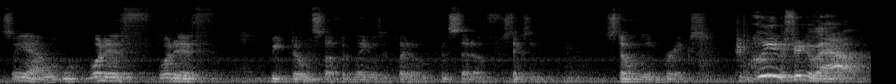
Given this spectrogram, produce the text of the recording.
so yeah, what if what if we build stuff with Legos and Play-Doh instead of sticks and stones and bricks? People couldn't even figure that out.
